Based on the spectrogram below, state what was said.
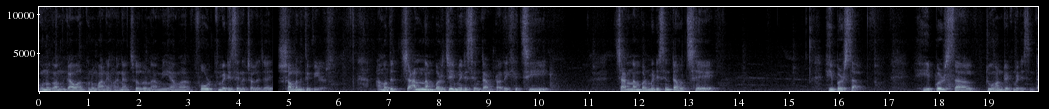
গুণগান গাওয়ার কোনো মানে হয় না। চলুন আমি আমার ফোর্থ মেডিসিনে চলে যাই। সম্মানিত ভিউয়ার্স আমাদের চার নাম্বার যে মেডিসিনটা আমরা রেখেছি, চার নাম্বার মেডিসিনটা হচ্ছে হিপারসাল্ভ হিপারসাল্ভ টু হান্ড্রেড মেডিসিনটা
